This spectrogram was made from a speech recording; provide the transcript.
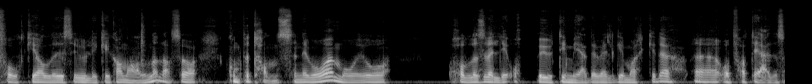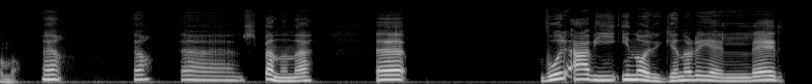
folk i alle disse ulike kanalene. Da. Så kompetansenivået må jo holdes veldig oppe ute i medievelgermarkedet, eh, oppfatter jeg det som da. Ja. ja. Eh, spennende. Eh, hvor er vi i Norge når det gjelder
